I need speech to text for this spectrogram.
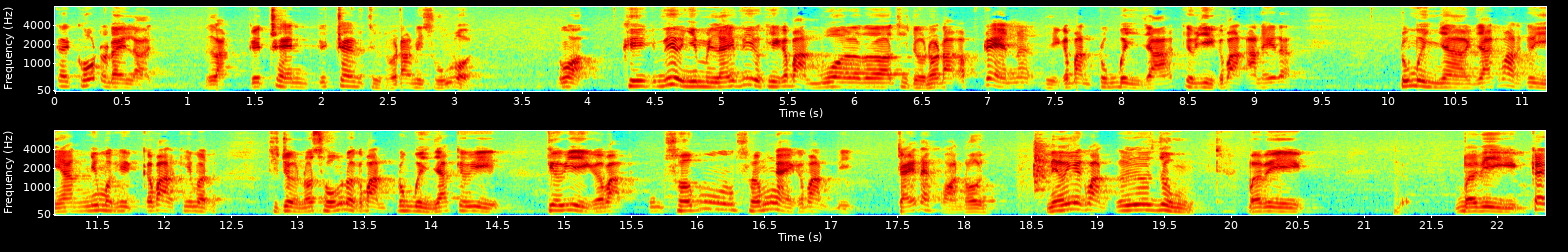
cái cốt ở đây là là cái trend cái trend thử nó đang đi xuống rồi đúng không ạ? Khi ví dụ như mình lấy ví dụ khi các bạn mua ờ, thị trường nó đang uptrend ấy, thì các bạn trung bình giá kiểu gì các bạn ăn hết á. Trung bình giá các bạn kiểu gì ăn nhưng mà khi các bạn khi mà thị trường nó xuống rồi các bạn trung bình giá kiểu gì kiểu gì các bạn cũng sớm sớm ngày các bạn bị cháy tài khoản thôi. Nếu như các bạn cứ dùng bởi vì bởi vì cái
